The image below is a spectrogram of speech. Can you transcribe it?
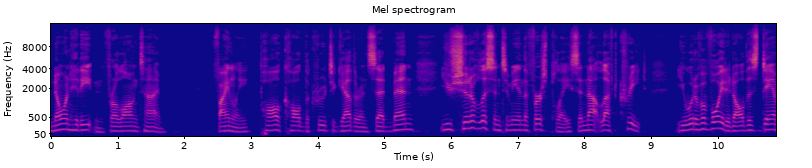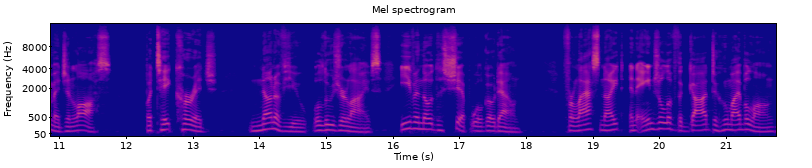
No one had eaten for a long time. Finally, Paul called the crew together and said, Men, you should have listened to me in the first place and not left Crete. You would have avoided all this damage and loss. But take courage. None of you will lose your lives, even though the ship will go down. For last night an angel of the God to whom I belong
